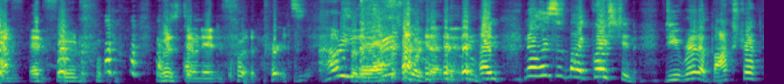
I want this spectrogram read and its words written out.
and, and food was donated for the birds. How do you So transport that? And, no, this is my question. Do you rent a box truck?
